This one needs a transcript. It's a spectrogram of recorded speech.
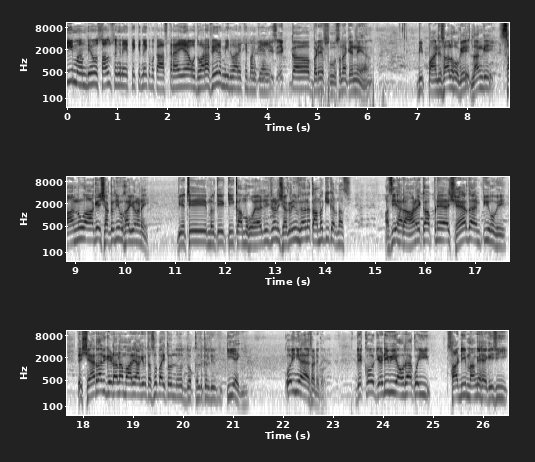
ਕੀ ਮੰਨਦੇ ਹੋ? ਸਾਧੂ ਸਿੰਘ ਨੇ ਇੱਥੇ ਕਿੰਨੇ ਕੁ ਵਿਕਾਸ ਕਰਾਏ ਆ? ਉਹ ਦੁਬਾਰਾ ਫੇਰ ਉਮੀਦਵਾਰ ਇੱਥੇ ਬਣ ਕੇ ਆਏ ਇਸ ਇੱਕ ਬੜੇ ਅਫਸੋਸ ਨਾਲ ਕਹਿੰਦੇ ਆ ਵੀ 5 ਸਾਲ ਹੋ ਗਏ, ਲੰਘ ਗਏ। ਸਾਨੂੰ ਆ ਕੇ ਸ਼ਕਲ ਨਹੀਂ ਵਿਖਾਈ ਉਹਨਾਂ ਨੇ ਵੀ ਇੱਥੇ ਮਤਲਬ ਕਿ ਕੀ ਕੰਮ ਹੋਇਆ ਜੀ। ਜਿਹਨਾਂ ਨੇ ਸ਼ਕਲ ਨਹੀਂ ਵਿਖਾਈ, ਉਹਨਾਂ ਕੰਮ ਕੀ ਕਰਨਾ ਸੀ? ਅਸੀਂ ਹੈਰਾਨ ਇੱਕ ਆਪਣੇ ਸ਼ਹਿਰ ਦਾ ਐਮਪੀ ਹੋਵੇ ਤੇ ਸ਼ਹਿਰ ਦਾ ਵੀ ਗੇੜਾ ਨਾ ਮਾਰੇ, ਆ ਕੇ ਵੀ ਦੱਸੋ ਭਾਈ ਤੁਹਾਨੂੰ ਦੁੱਖ ਤਕਲੀਫ ਕੀ ਹੈਗੀ? ਕੋਈ ਨਹੀਂ ਆਇਆ ਸਾਡੇ ਕੋਲ। ਦੇਖੋ, ਜਿਹੜੀ ਵੀ ਆਉਂਦਾ ਕੋਈ, ਸਾਡੀ ਮੰਗ ਹੈਗੀ ਸੀ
